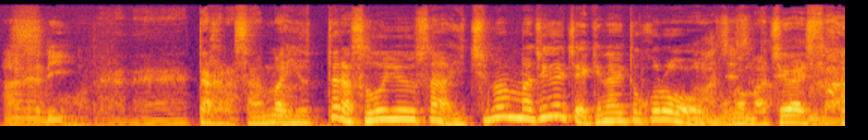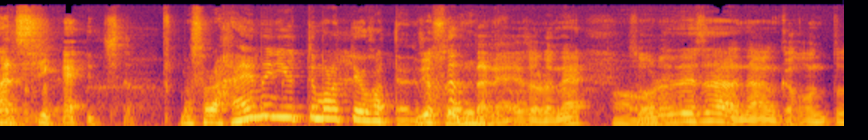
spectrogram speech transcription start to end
あれはリだよね。だからさまあ言ったらそういうさ一番間違えちゃいけないところを僕は間違えてた間違えちゃっまあそれは早めに言ってもらってよかったよたよかったねそれね。それでさなんか本当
